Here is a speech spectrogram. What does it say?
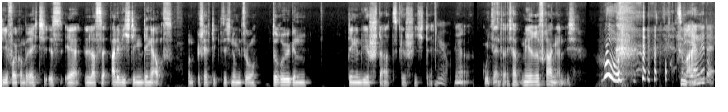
die vollkommen berechtigt ist. Er lasse alle wichtigen Dinge aus und beschäftigt sich nur mit so drögen Dingen wie Staatsgeschichte. Ja. Ja, gut, Senta, ich habe mehrere Fragen an dich. Huh. Zum Ja, einen, bitte.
